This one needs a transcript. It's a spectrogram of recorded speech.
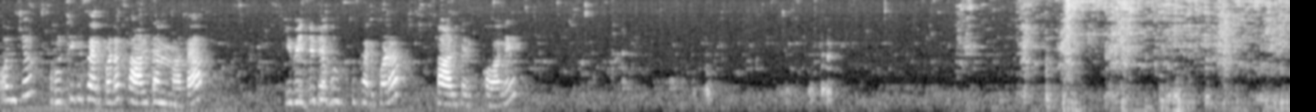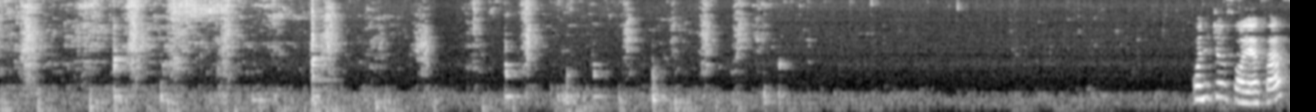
కొంచెం రుచికి సరిపడా సాల్ట్ అనమాట ఈ వెజిటేబుల్స్కి సరిపడా సాల్ట్ వేసుకోవాలి. కొంచెం సోయా సాస్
